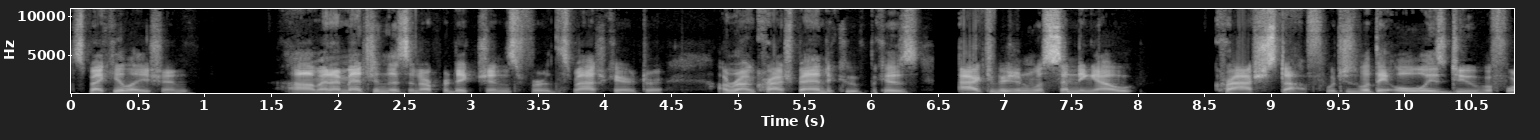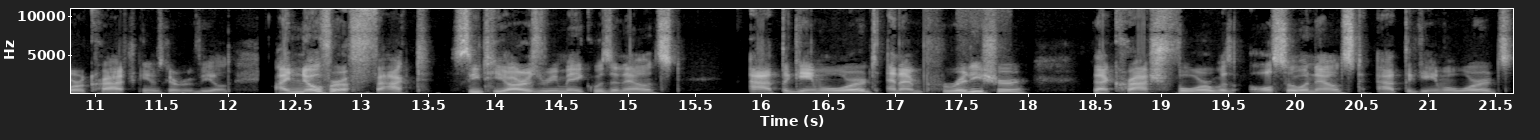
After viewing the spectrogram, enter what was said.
speculation. Um, and I mentioned this in our predictions for the Smash character around Crash Bandicoot because Activision was sending out Crash stuff, which is what they always do before Crash games get revealed. I know for a fact CTR's remake was announced at the Game Awards, and I'm pretty sure that Crash 4 was also announced at the Game Awards.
